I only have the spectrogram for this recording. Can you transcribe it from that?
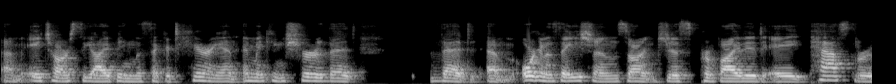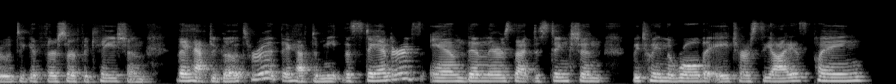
um, HRCI being the secretariat and making sure that that um, organizations aren't just provided a pass through to get their certification. They have to go through it, they have to meet the standards. And then there's that distinction between the role that HRCI is playing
